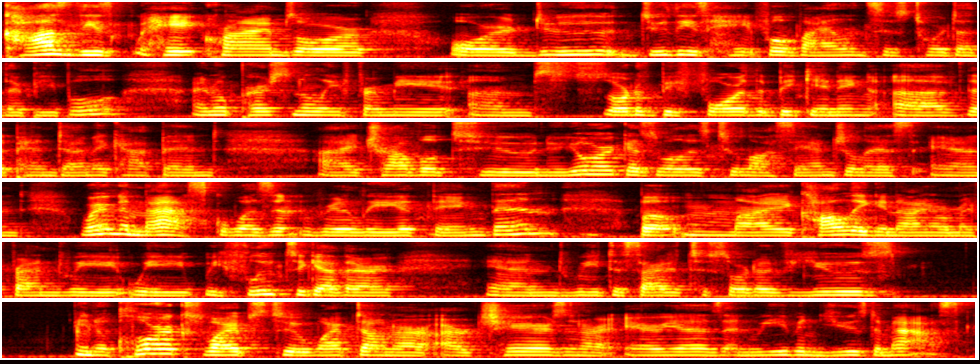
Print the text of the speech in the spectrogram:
cause these hate crimes or or do do these hateful violences towards other people. I know personally for me, um, sort of before the beginning of the pandemic happened, I traveled to New York as well as to Los Angeles, and wearing a mask wasn't really a thing then. But my colleague and I, or my friend, we we we flew together, and we decided to sort of use you know Clorox wipes to wipe down our, our chairs and our areas, and we even used a mask.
